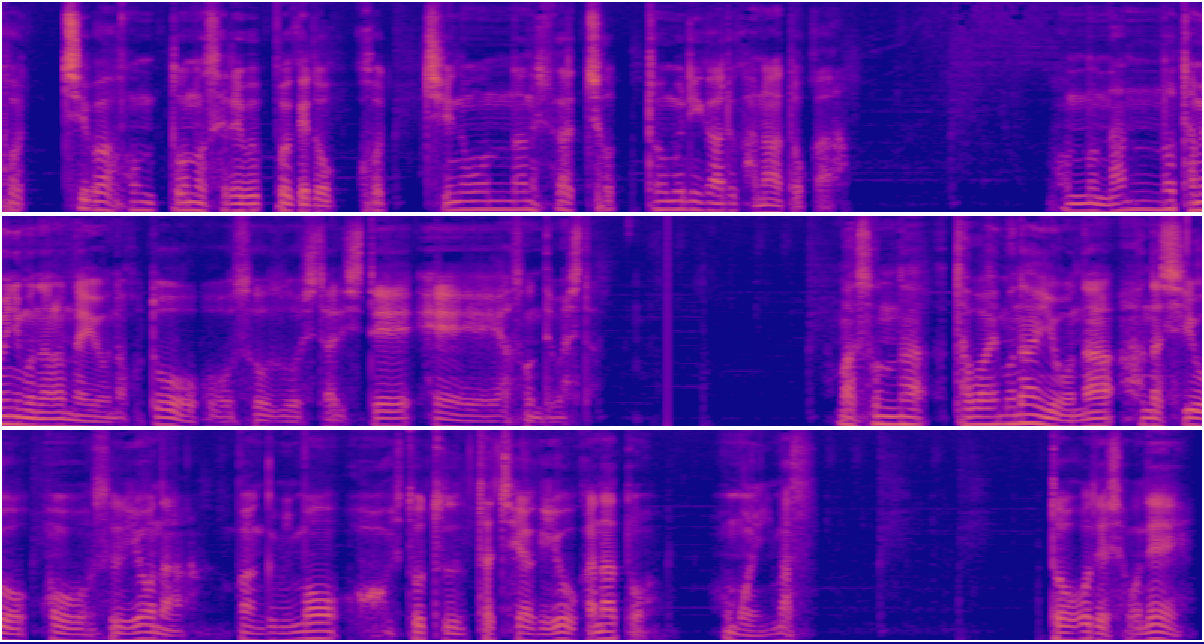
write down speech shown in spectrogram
こっちは本当のセレブっぽいけどこっちの女の人はちょっと無理があるかなとか。ほんの何のためにもならないようなことを想像したりして、えー、遊んでました。まあそんなたわいもないような話をするような番組も一つ立ち上げようかなと思います。どうでしょうね、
